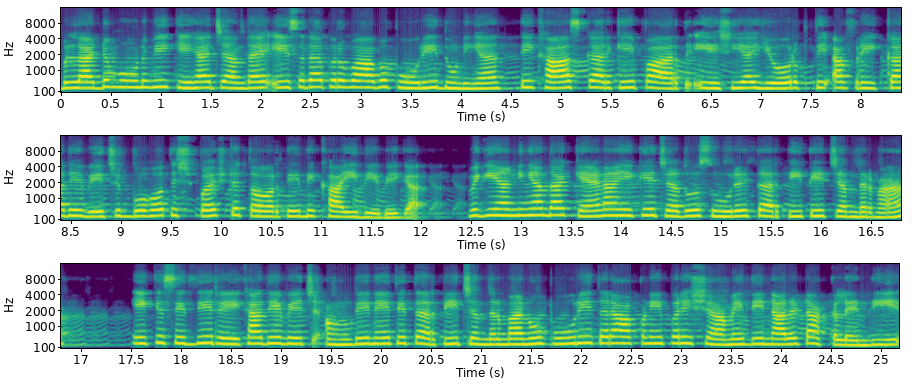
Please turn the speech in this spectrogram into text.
ਬਲੱਡ ਮੂਨ ਵੀ ਕਿਹਾ ਜਾਂਦਾ ਹੈ। ਇਸ ਦਾ ਪ੍ਰਭਾਵ ਪੂਰੀ ਦੁਨੀਆ ਤੇ ਖਾਸ ਕਰਕੇ ਭਾਰਤ, ਏਸ਼ੀਆ, ਯੂਰਪ ਤੇ ਅਫਰੀਕਾ ਦੇ ਵਿੱਚ ਬਹੁਤ ਸਪਸ਼ਟ ਤੌਰ ਤੇ ਦਿਖਾਈ ਦੇਵੇਗਾ। ਵਿਗਿਆਨੀਆਂ ਦਾ ਕਹਿਣਾ ਹੈ ਕਿ ਜਦੋਂ ਸੂਰਜ ਧਰਤੀ ਤੇ ਚੰਦਰਮਾ ਇੱਕ ਸਿੱਧੀ ਰੇਖਾ ਦੇ ਵਿੱਚ ਆਉਂਦੇ ਨੇ ਤੇ ਧਰਤੀ ਚੰਦਰਮਾ ਨੂੰ ਪੂਰੀ ਤਰ੍ਹਾਂ ਆਪਣੇ ਪਰਿਛਾਵੇਂ ਦੇ ਨਾਲ ਢੱਕ ਲੈਂਦੀ ਹੈ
